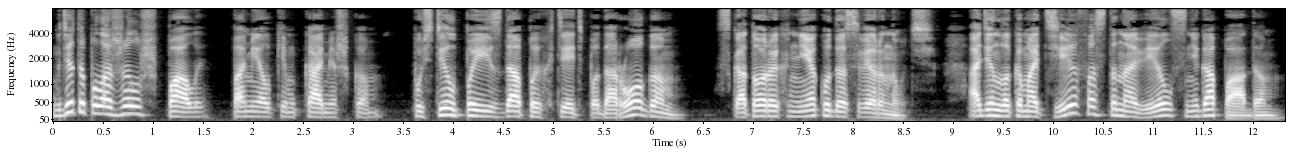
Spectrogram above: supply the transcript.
где-то положил шпалы по мелким камешкам, пустил поезда пыхтеть по дорогам, с которых некуда свернуть. Один локомотив остановил снегопадом.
